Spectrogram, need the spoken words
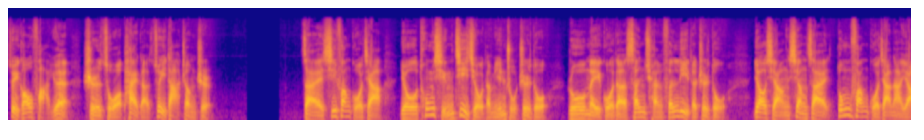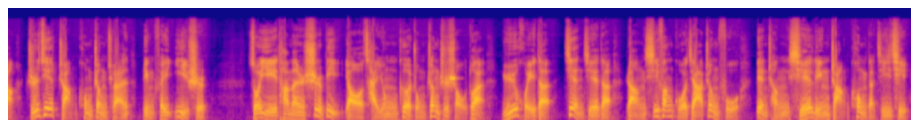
最高法院是左派的最大政治。在西方国家有通行既久的民主制度，如美国的三权分立的制度。要想像在东方国家那样直接掌控政权，并非易事，所以他们势必要采用各种政治手段，迂回的、间接的，让西方国家政府变成邪灵掌控的机器。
